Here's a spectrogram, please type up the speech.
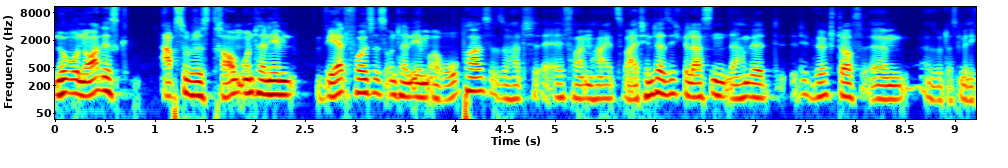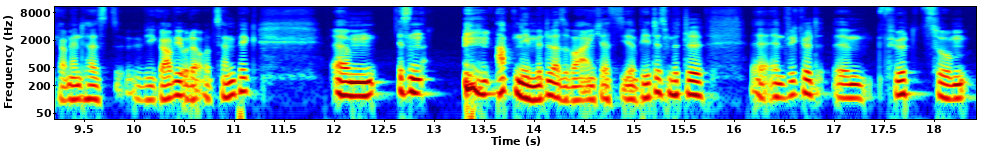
Novo Nordisk absolutes Traumunternehmen, wertvollstes Unternehmen Europas, also hat LVMH jetzt weit hinter sich gelassen. Da haben wir den Wirkstoff, ähm, also das Medikament heißt Vigavi oder Ozempic, ähm, ist ein Abnehmmittel, also war eigentlich als Diabetesmittel äh, entwickelt, ähm, führt zum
